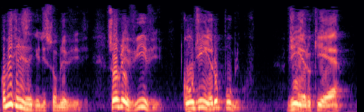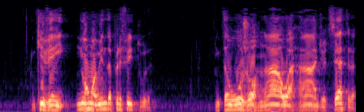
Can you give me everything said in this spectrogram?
Como é que ele, ele sobrevive? Sobrevive com dinheiro público. Dinheiro que é que vem normalmente da prefeitura. Então, o jornal, a rádio, etc.,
